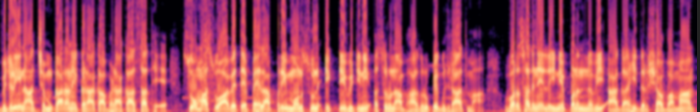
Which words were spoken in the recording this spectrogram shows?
વીજળીના ચમકાર અને કડાકા ભડાકા સાથે ચોમાસું આવે તે પહેલા પ્રી મોન્સૂન એક્ટિવિટીની અસરોના ભાગરૂપે ગુજરાતમાં વરસાદને લઈને પણ નવી આગાહી દર્શાવવામાં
